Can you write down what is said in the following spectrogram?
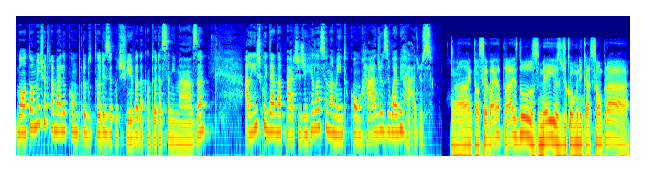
Bom, atualmente eu trabalho como produtora executiva da cantora Sani Masa além de cuidar da parte de relacionamento com rádios e web rádios. Ah, então você vai atrás dos meios de comunicação para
